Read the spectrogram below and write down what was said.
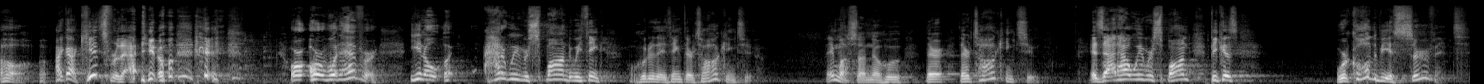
oh, I got kids for that, you know? or, or whatever. You know, how do we respond? Do we think, well, who do they think they're talking to? They must not know who they're, they're talking to. Is that how we respond? Because we're called to be a servant.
